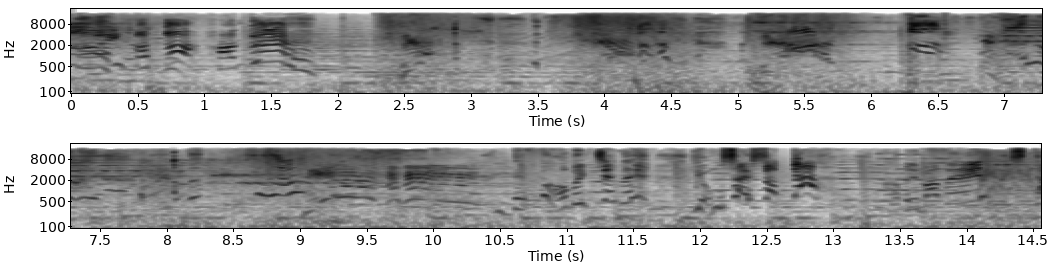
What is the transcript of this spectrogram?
으이, 아까 안 돼. 내 버블잼을 용서할 수 없다. 버블버블 스타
